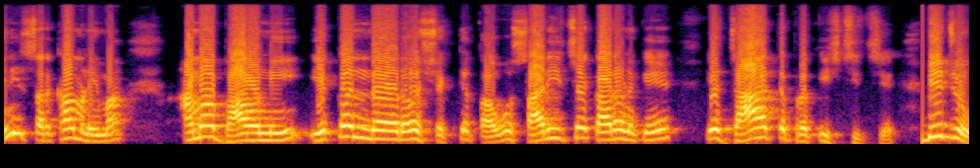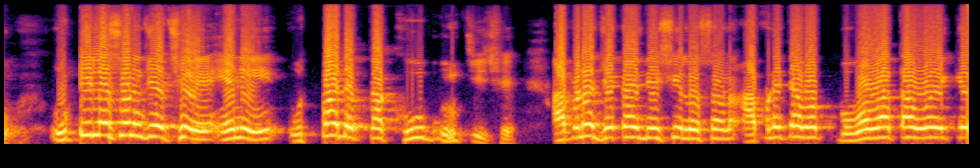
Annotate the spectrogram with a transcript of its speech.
એની સરખામણીમાં આમાં ભાવની એકંદર શક્યતાઓ સારી છે કારણ કે એ જાત પ્રતિષ્ઠિત છે. બીજું ઊંટી લસણ જે છે એની ઉત્પાદકતા ખૂબ ઊંચી છે. આપણા જે કાંઈ દેશી લસણ, આપણે ત્યાં વવાતા હોય કે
